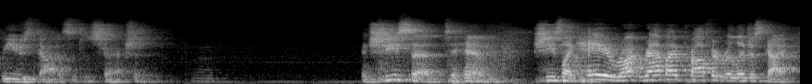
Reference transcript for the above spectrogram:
We used God as a distraction. And she said to him, She's like, hey, rabbi, prophet, religious guy.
